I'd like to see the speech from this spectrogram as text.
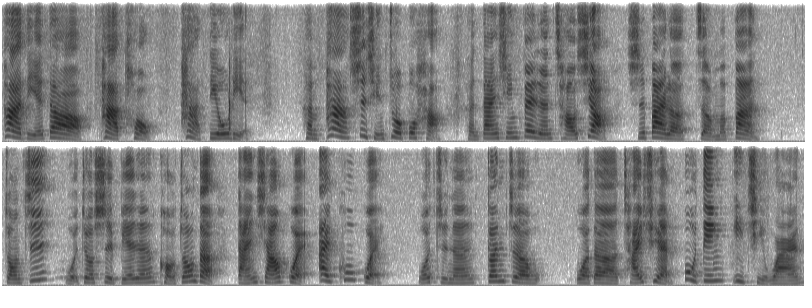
怕跌倒，怕痛，怕丢脸，很怕事情做不好。很担心被人嘲笑，失败了怎么办？总之，我就是别人口中的胆小鬼、爱哭鬼。我只能跟着我的柴犬布丁一起玩。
